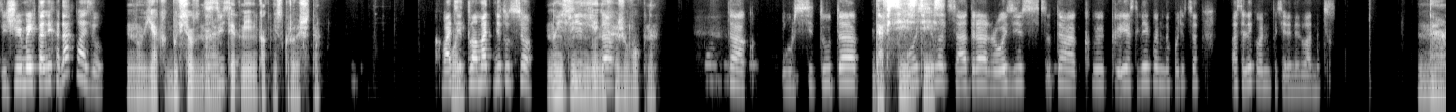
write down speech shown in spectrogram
Ты еще и в моих тайных ходах лазил? Ну, я как бы все знаю. Ты от меня никак не скроешь это. Хватит ломать мне тут все. Ну, извини, я не хожу в окна. Так, Урситута, Да все Осила, здесь. Цадра, Розис. Так, э, и остальные к вами находятся. Остальные к вами потеряны. Ладно. Да.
